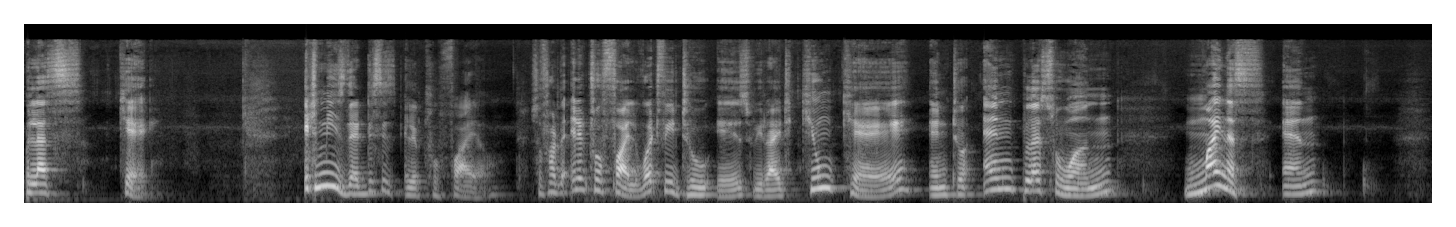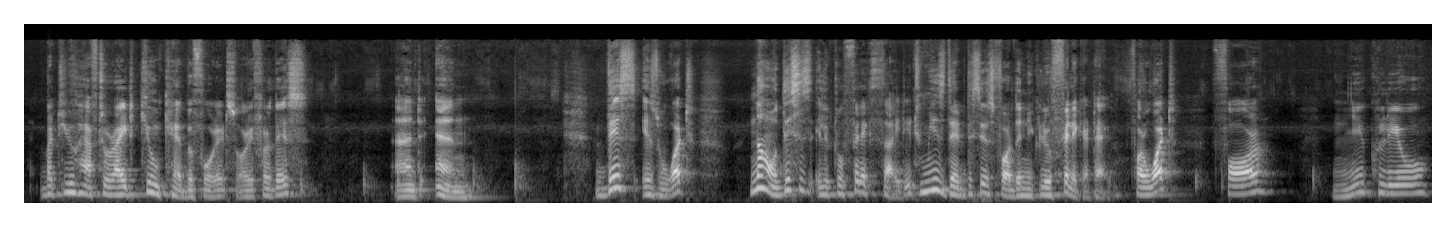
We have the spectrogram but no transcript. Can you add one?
plus K, it means that this is electrophile so for the electrophile, what we do is we write qk into n plus 1 minus n, but you have to write qk before it, sorry for this, and n. This is what, now this is electrophilic side. It means that this is for the nucleophilic attack. For what? For nucleophilic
